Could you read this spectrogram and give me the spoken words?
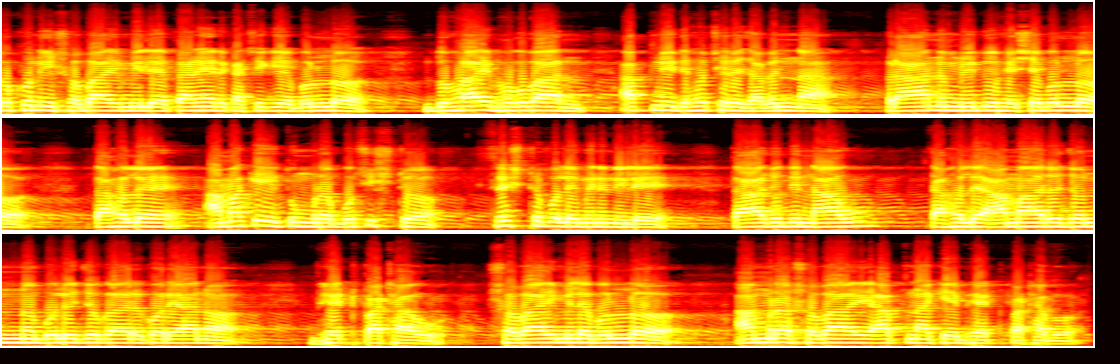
তখনই সবাই মিলে প্রাণের কাছে গিয়ে বলল, দোহাই ভগবান, আপনি দেহ ছেড়ে যাবেন না। প্রাণ মৃদু হেসে বলল, তাহলে আমাকেই তোমরা বৈশিষ্ট্য শ্রেষ্ঠ বলে মেনে নিলে। তা যদি নাও, তাহলে আমার জন্য বলে জোগাড় করে আনো। ভেট পাঠাও। সবাই মিলে বলল, আমরা সবাই আপনাকে ভেট পাঠাবো।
